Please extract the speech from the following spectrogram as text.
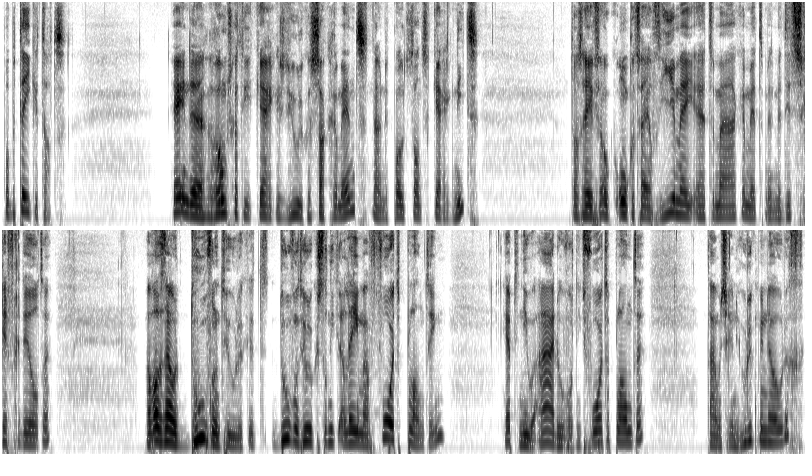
Wat betekent dat? in de Rooms-Katholieke Kerk is het huwelijk een sacrament. Nou, in de Protestantse Kerk niet. Dat heeft ook ongetwijfeld hiermee uh, te maken, met, met, met dit schriftgedeelte. Maar wat is nou het doel van het huwelijk? Het doel van het huwelijk is toch niet alleen maar voortplanting. Je hebt nieuwe aarde, hoeft niet voor te planten. Daarom is er geen huwelijk meer nodig.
